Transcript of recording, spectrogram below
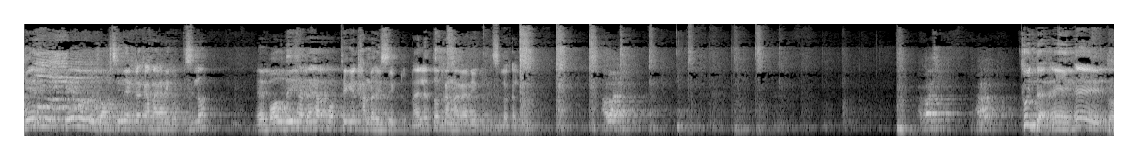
কে কে বলবে জ্বর ছিল একটা কান্নাকাটি করতেছিল। বল দেখা দেখার পর থেকে ঠান্ডা হয়েছে একটু নাইলে তো কান্নাকাটি করতেছিল খালি। আবার। এই তো।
